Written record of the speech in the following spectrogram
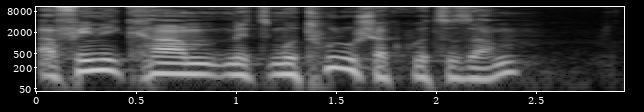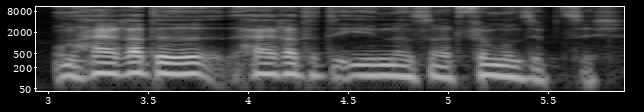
Afeni kam mit Mutulu Shakur zusammen und heiratete, heiratete ihn 1975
